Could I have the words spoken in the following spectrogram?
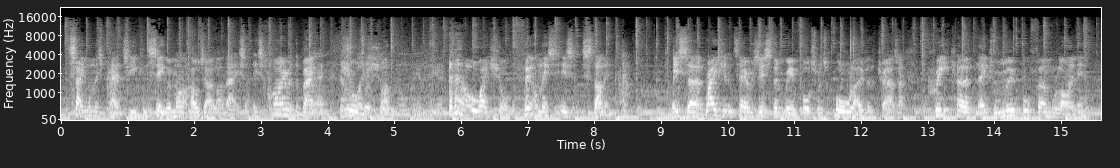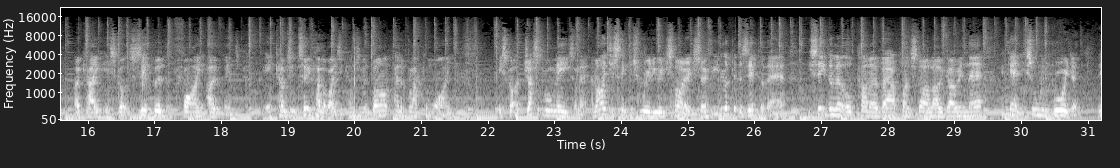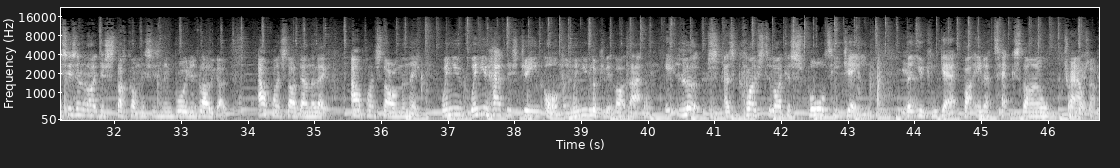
Same on this pant, so you can see when Mark holds it out like that, it's, it's higher at the back, Yeah, shorter always at the short front. always short. The fit on this is stunning. It's uh, abrasion and tear resistant reinforcements all over the trouser. Pre-curved legs, removable thermal lining. Okay, it's got zippered thigh openings. It comes in two colourways. It comes in a dark and a black and white. It's got adjustable knees on it, and I just think it's really, really stylish. So if you look at the zipper there, you see the little kind of Alpinestar logo in there. Again, it's all embroidered. This isn't like just stuck on. This is an embroidered logo. Alpinestar down the leg, Alpinestar on the knee. When you when you have this jean on, and when you look at it like that, it looks as close to like a sporty jean that you can get, but in a textile trouser.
